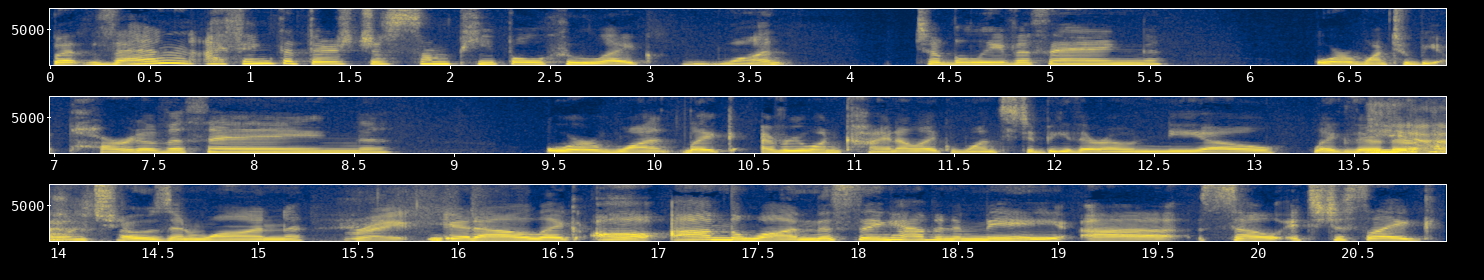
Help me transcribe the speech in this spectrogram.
But then I think that there's just some people who like want to believe a thing or want to be a part of a thing or want like everyone kind of like wants to be their own neo. Like they're their own chosen one. Right. you know like oh i'm the one. This thing happened to me. Uh so it's just like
